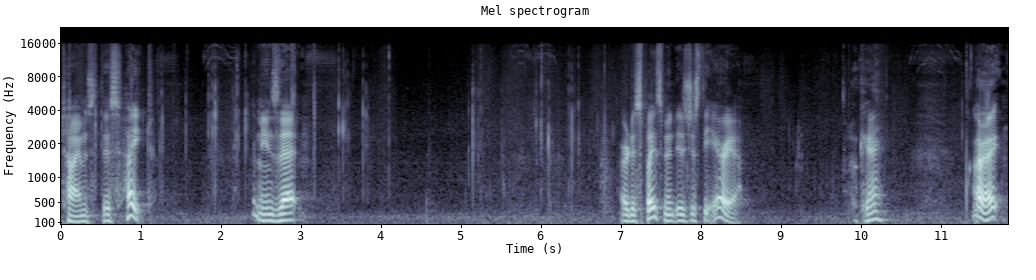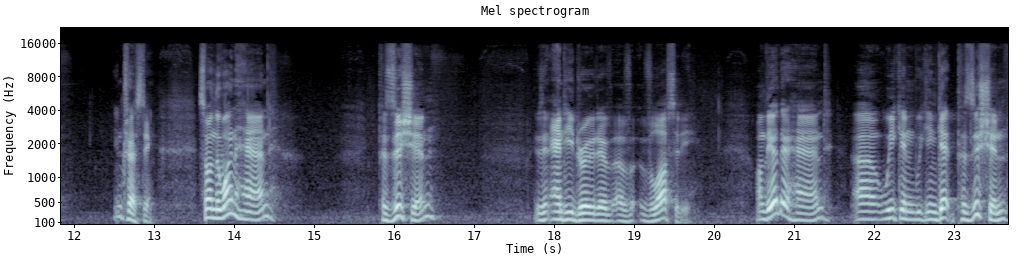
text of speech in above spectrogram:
times this height. It means that our displacement is just the area. Okay? All right, interesting. So on the one hand, position is an antiderivative of velocity. On the other hand, uh, we, can, we can get position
